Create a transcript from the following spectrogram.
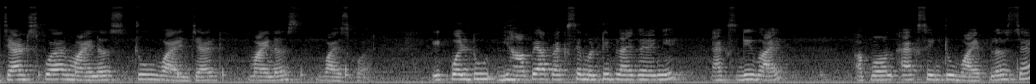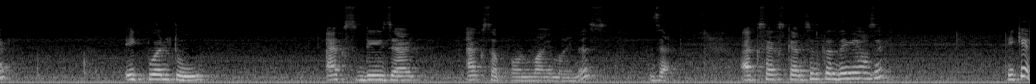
z square minus two y z minus y square equal to यहाँ पे आप x से मल्टीप्लाई करेंगे x d y upon x into y plus z equal to x d z x upon y minus z x x cancel कर देंगे यहाँ से। ठीक है?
